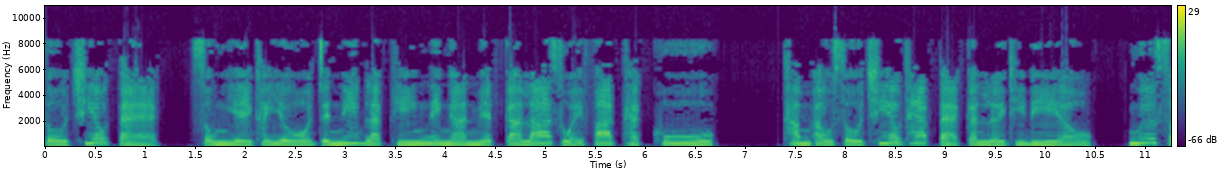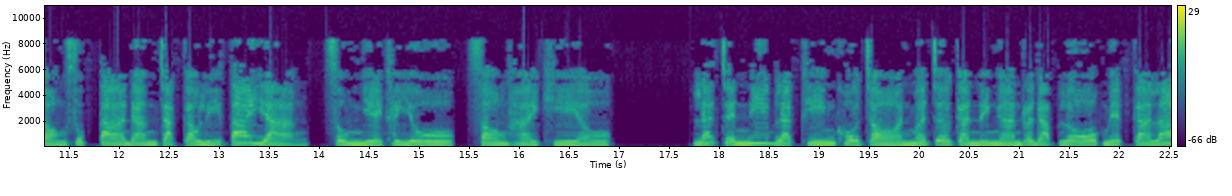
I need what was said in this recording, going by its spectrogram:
โซเชียลแตก ทรงเยคโยเจนนี่แบล็คพิงค์ในงานเมดกาล่าสวยฟาดแพ็คคู่ทำเอาโซเชียลแทบแตกกันเลยทีเดียว เมื่อสองซุปตาดังจากเกาหลีใต้อย่าง ทรงเยคโย ซองไฮเคียว และเจนนี่แบล็คพิงโคจรมาเจอกันในงานระดับโลกเมดกาล่า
